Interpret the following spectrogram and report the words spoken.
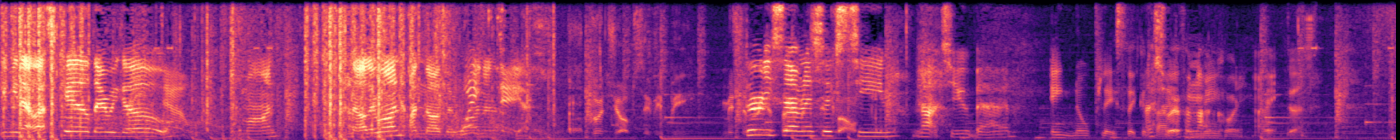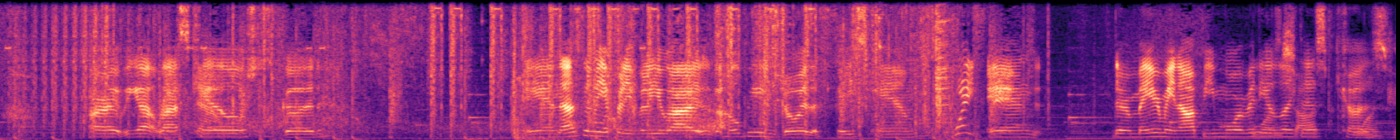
Give me that last kill, there we go. Come on. Another one, another one, another, yes. Good job, CVP. 37 and 16, not too bad. Ain't no place they could I swear if I'm not me. recording. Alright, good. Alright, we got last kill, which is good. And that's gonna be it for the video, guys. I hope you enjoy the face cam. And there may or may not be more videos like this because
